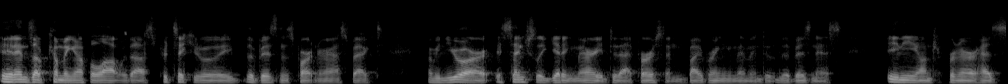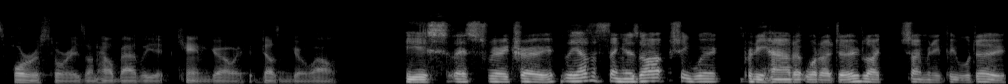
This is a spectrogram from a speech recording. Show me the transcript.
It ends up coming up a lot with us, particularly the business partner aspect. I mean, you are essentially getting married to that person by bringing them into the business. Any entrepreneur has horror stories on how badly it can go if it doesn't go well. Yes, that's very true. The other thing is, I actually work pretty hard at what I do, like so many people do.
